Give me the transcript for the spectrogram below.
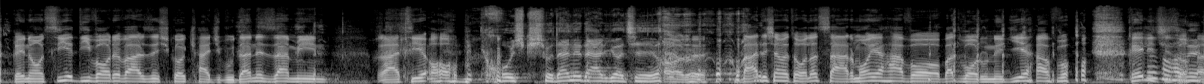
قناسی دیوار ورزشگاه کج بودن زمین قطعی آب. خشک شدن دریاچه. آره. بعدش هم احتمالا سرمای هوا بعد وارونگی هوا. خیلی چیزا آره.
